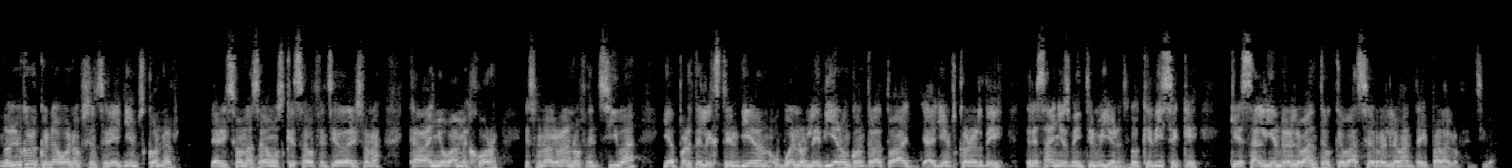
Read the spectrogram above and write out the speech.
No, yo creo que una buena opción sería James Conner de Arizona. Sabemos que esa ofensiva de Arizona cada año va mejor, es una gran ofensiva y aparte le extendieron, bueno, le dieron contrato a, James Conner de tres años, 21 millones, lo que dice que, que es alguien relevante o que va a ser relevante ahí para la ofensiva.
